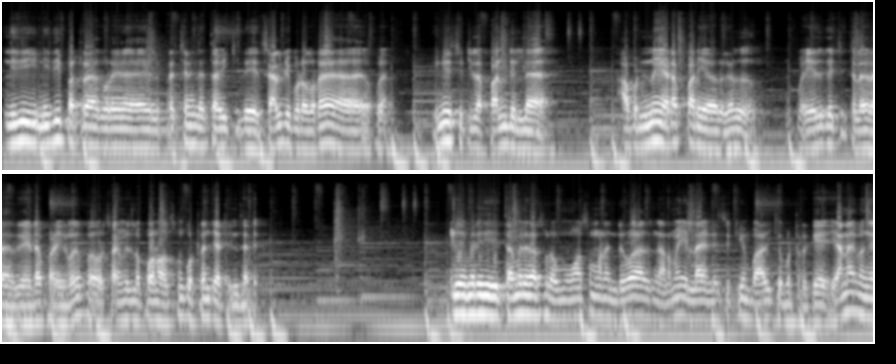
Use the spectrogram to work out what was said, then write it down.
நிதி நிதி பற்றாக்குறை பிரச்சனையில் தவிக்குது. சேலரி போட கூட யூனிவர்சிட்டியில் ஃபண்ட் இல்லை. அப்படின்னு எடப்பாடி அவர்கள் இப்போ எதிர்கட்சி தலைவராக இருக்க எடப்பாடிகளும் இப்போ ஒரு சமயத்தில் போன வருஷம் குற்றம் சாட்டியிருந்தார் இதேமாரி தமிழக அரசோட மோசமான நிர்வாகம் காரணமாக எல்லா யூனிவர்சிட்டியும் பாதிக்கப்பட்டிருக்கு. ஏன்னா இவங்க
